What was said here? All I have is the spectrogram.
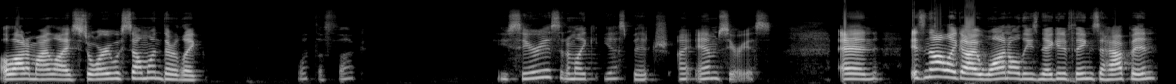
a lot of my life story with someone, they're like, What the fuck? Are you serious? And I'm like, Yes, bitch, I am serious. And it's not like I want all these negative things to happen.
